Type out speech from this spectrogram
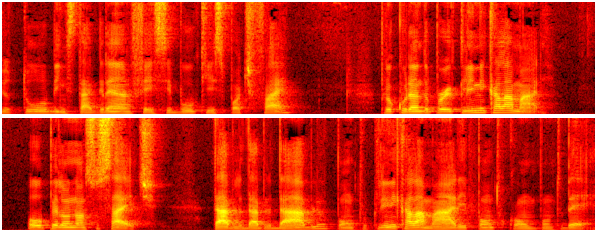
YouTube, Instagram, Facebook e Spotify, procurando por Clínica Lamare, ou pelo nosso site www.clinicalamare.com.br.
